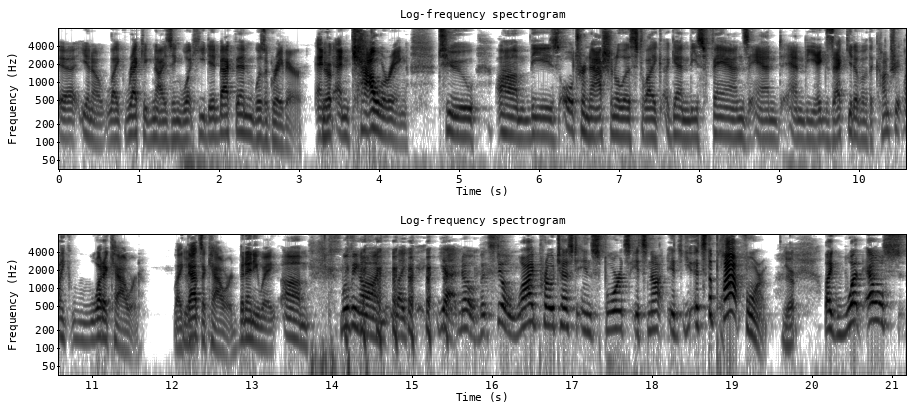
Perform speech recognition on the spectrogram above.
uh, you know like recognizing what he did back then was a grave error and yep. and cowering to um, these ultra nationalist like again these fans and and the executive of the country like what a coward like that's a coward. But anyway, um, moving on. like, yeah, no, but still, why protest in sports? It's not. It's it's the platform. Yep. Like, what else?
